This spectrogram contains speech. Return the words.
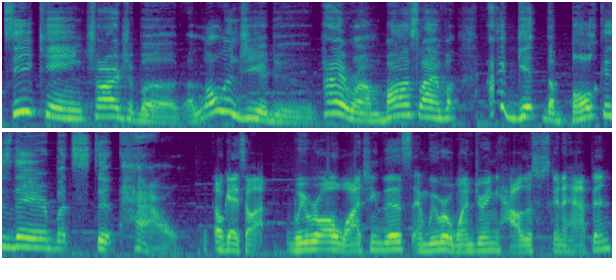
Seaking, Bug, Alolan Geodude, Pyrum, Bonsly. Vo- I get the bulk is there, but still, how? Okay, so uh, we were all watching this and we were wondering how this was going to happen.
